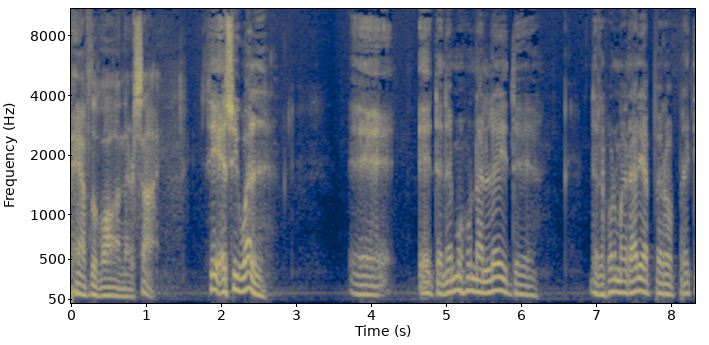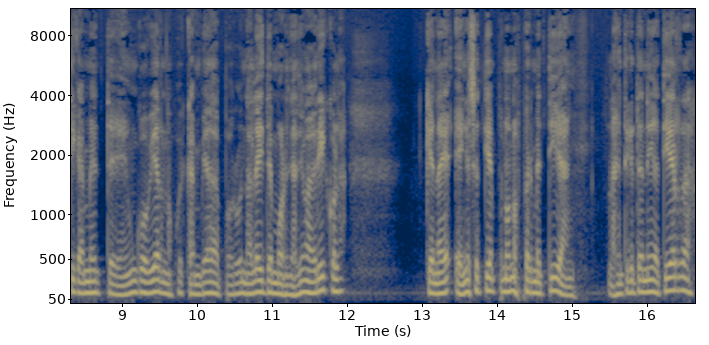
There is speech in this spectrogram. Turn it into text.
have the law on their side. Sí, es igual. Eh, eh, tenemos una ley de, de reforma agraria, pero prácticamente en un gobierno fue cambiada por una ley de modernización agrícola que en, en ese tiempo no nos permitían, la gente que tenía tierra,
